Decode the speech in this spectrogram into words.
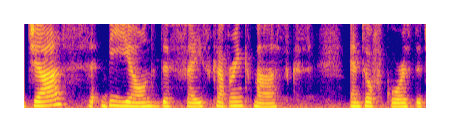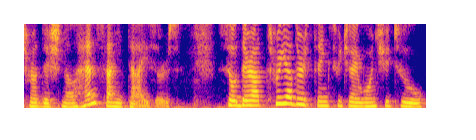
just beyond the face covering masks and of course the traditional hand sanitizers. So there are three other things which I want you to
